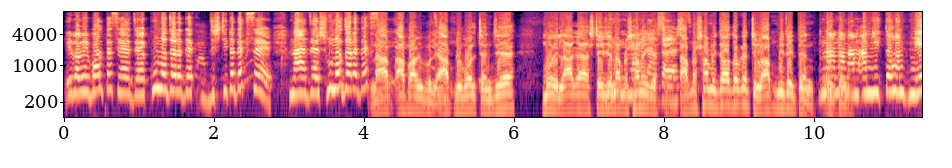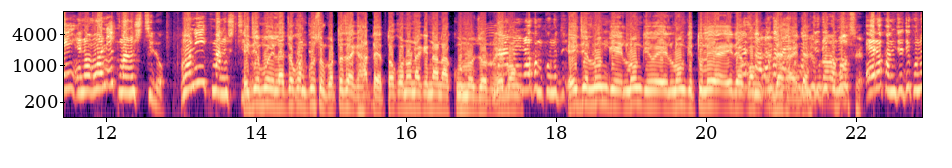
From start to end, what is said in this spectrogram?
এভাবে বলতেছে যে কোন দেখ- দৃষ্টিতে দেখছে? না যে শুনো জরে দেখছে? না আপা আমি বলি আপনি বলছেন যে মহিলা আগা আসতে এই জন্য আপনার স্বামী গেছে? আপনার স্বামী যাওয়া দরকার ছিল? আপনি যাইতেন না না না আমি তখন নেই অনেক মানুষ ছিল অনেক মানুষ ছিল। এই যে মহিলা যখন গোসল করতে যায় ঘাটে তখন নাকি নানা কুনজর না, না, এবং এই যে লুঙ্গি লুঙ্গি এই তুলে এরকম দেখায় এটা এরকম যদি কোনো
